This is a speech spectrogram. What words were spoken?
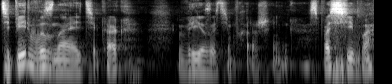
Теперь вы знаете, как врезать им хорошенько. Спасибо.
